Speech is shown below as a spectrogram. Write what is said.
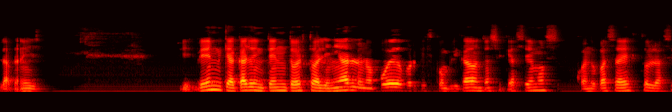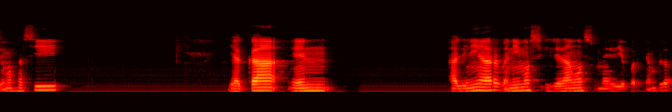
la planilla. Ven que acá yo intento esto alinearlo, no puedo porque es complicado, entonces ¿qué hacemos? Cuando pasa esto lo hacemos así, y acá en alinear venimos y le damos medio por ejemplo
